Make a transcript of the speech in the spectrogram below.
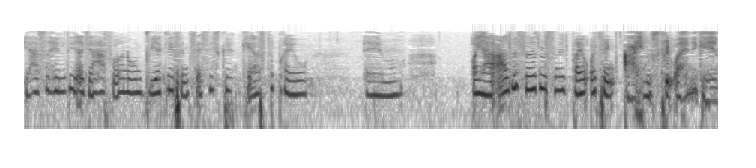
jeg er så heldig, at jeg har fået nogle virkelig fantastiske kærestebreve. Øhm, og jeg har aldrig siddet med sådan et brev og tænkt, ej, nu skriver han igen.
